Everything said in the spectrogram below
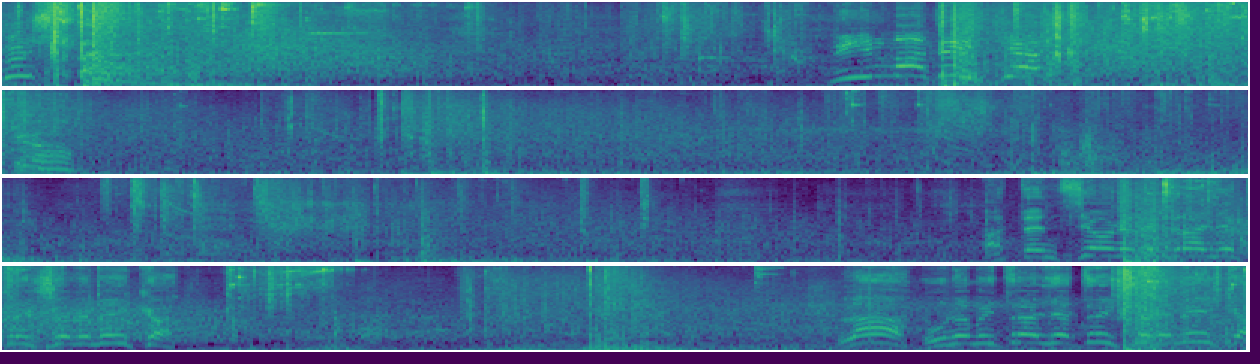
Düş. Mühimmata ihtiyaç. Attenzione, mitragliatrice nemica! Là, una mitragliatrice nemica!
